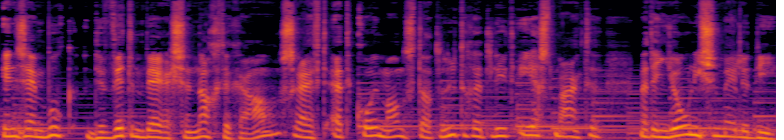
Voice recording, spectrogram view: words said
In zijn boek De Wittenbergse Nachtegaal schrijft Ed Kooijmans dat Luther het lied eerst maakte met een Jonische melodie,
